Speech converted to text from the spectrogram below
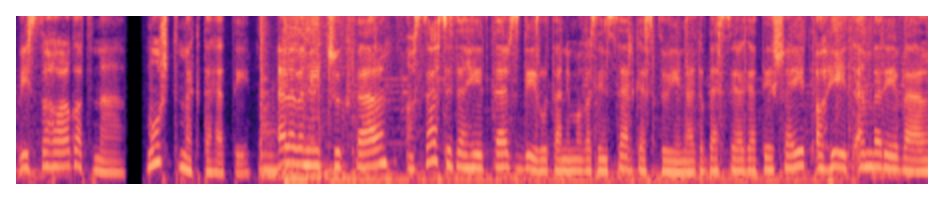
Visszahallgatná? Most megteheti. Elevenítsük fel a 117 perc délutáni magazin szerkesztőinek beszélgetéseit a hét emberével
